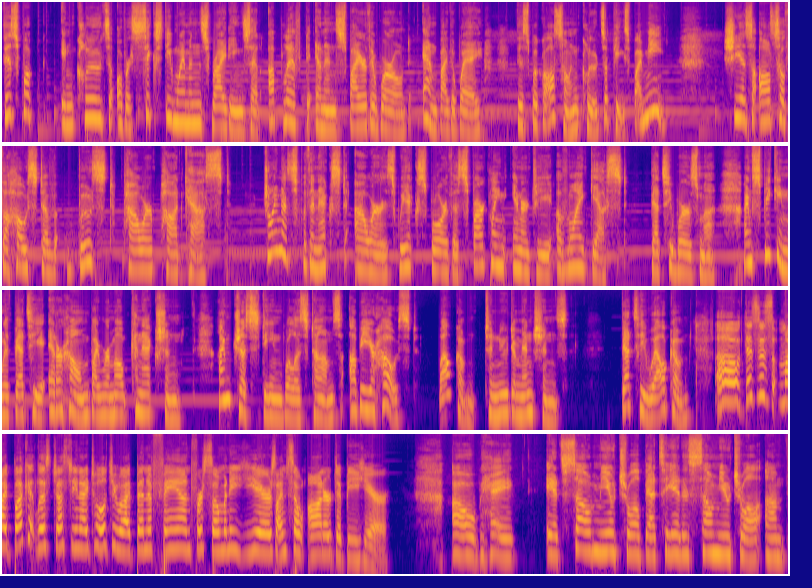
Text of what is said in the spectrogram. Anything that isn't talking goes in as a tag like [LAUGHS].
This book includes over 60 women's writings that uplift and inspire the world. And by the way, this book also includes a piece by me. She is also the host of Boost Power Podcast. Join us for the next hour as we explore the sparkling energy of my guest, Betsy Wiersma. I'm speaking with Betsy at her home by remote connection. I'm Justine Willis Toms. I'll be your host. Welcome to New Dimensions. Betsy, welcome. Oh, this is my bucket list, Justine. I told you I've been a fan for so many years. I'm so honored to be here. Oh, hey, it's so mutual, Betsy. It is so mutual. Um,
